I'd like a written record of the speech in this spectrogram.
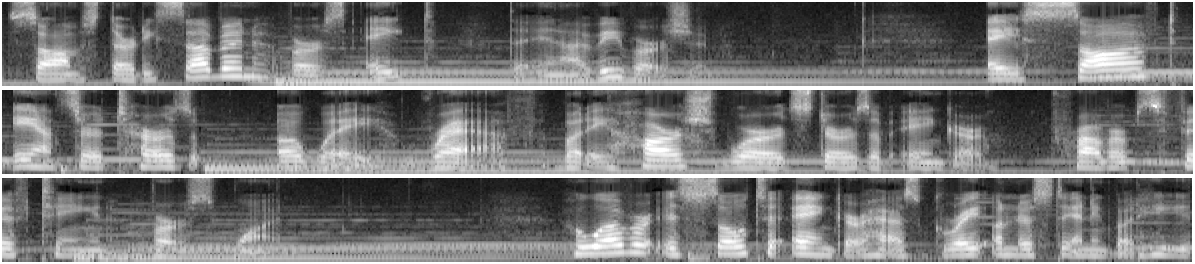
Psalms 37, verse 8, the NIV version. A soft answer turns away wrath, but a harsh word stirs up anger. Proverbs 15, verse 1. Whoever is slow to anger has great understanding, but he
